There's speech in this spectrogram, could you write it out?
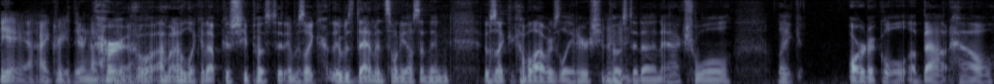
Yeah, yeah. I agree. They're not Her, oh, I'm gonna look it up because she posted. It was like it was them and somebody else, and then it was like a couple hours later she Mm-hmm. posted an actual like article about how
